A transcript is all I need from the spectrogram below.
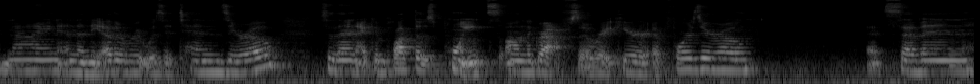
9, and then the other root was at 10, 0. So then I can plot those points on the graph. So right here at 4, 0, at 7,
